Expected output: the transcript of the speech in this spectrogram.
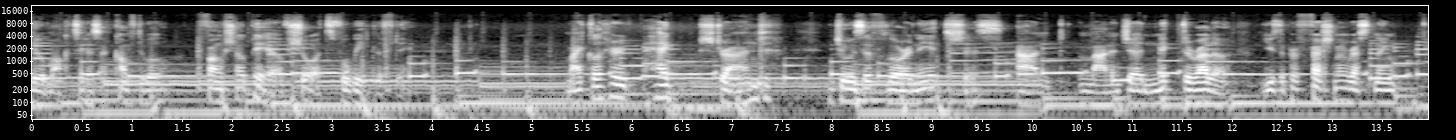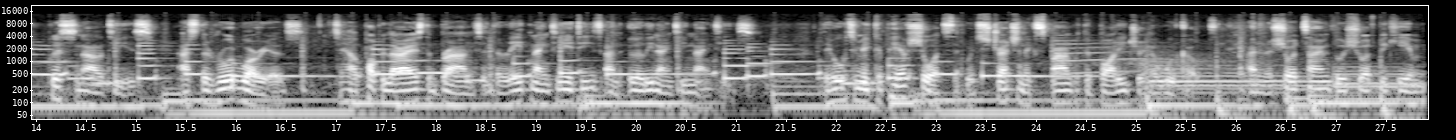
they were marketed as a comfortable, functional pair of shorts for weightlifting. Michael Hegstrand, Joseph Laurinaitis, and manager Nick Dorella used the professional wrestling personalities as the Road Warriors to help popularize the brand in the late 1980s and early 1990s. They hoped to make a pair of shorts that would stretch and expand with the body during a workout, and in a short time, those shorts became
